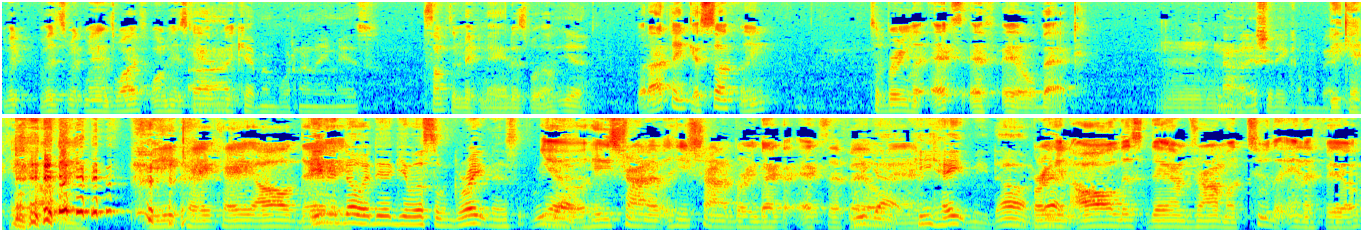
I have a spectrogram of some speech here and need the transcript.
Vic- Vince McMahon's wife on his Uh, cabinet, I can't remember what her name is. something McMahon as well. Yeah. But I think it's something to bring the XFL back. Mm, Nah, that shit ain't coming back. BKK all day. BKK all day. Even though it did give us some greatness, we Yo, got he's trying to he's trying to bring back the XFL. we got man. he hate me, dog. bringing all this damn drama to the NFL.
